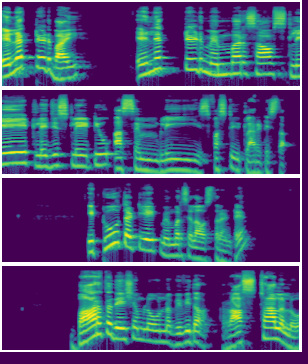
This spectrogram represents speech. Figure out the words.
elected by elected members of state legislative assemblies. First ఇది క్లారిటీ ఇస్తాం. ఈ టూ థర్టీ ఎయిట్ మెంబర్స్ ఎలా వస్తారంటే భారతదేశంలో ఉన్న వివిధ రాష్ట్రాలలో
